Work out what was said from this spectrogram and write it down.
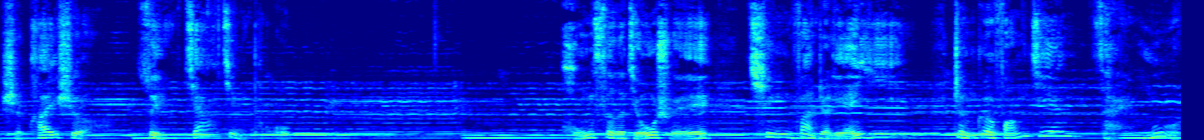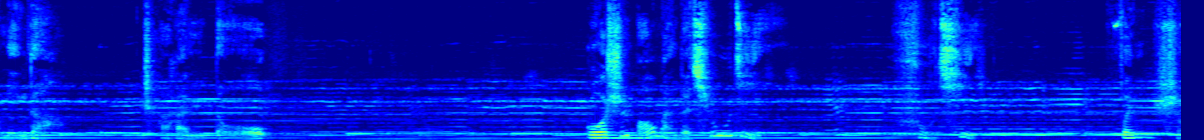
是拍摄最佳镜头。红色的酒水侵犯着涟漪，整个房间在莫名的颤抖。果实饱满的秋季，负气，分手，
